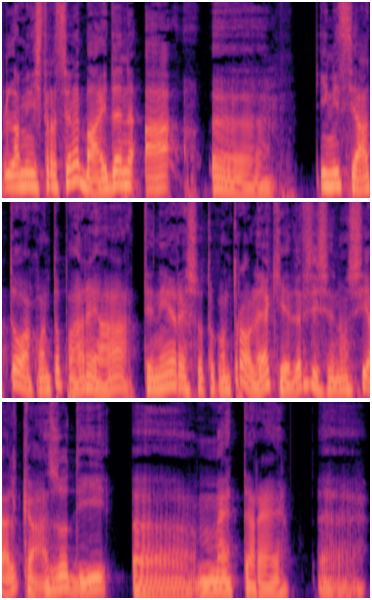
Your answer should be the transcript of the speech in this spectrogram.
l'amministrazione Biden ha eh, iniziato a quanto pare a tenere sotto controllo e a chiedersi se non sia il caso di eh, mettere eh,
